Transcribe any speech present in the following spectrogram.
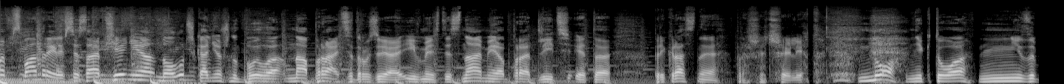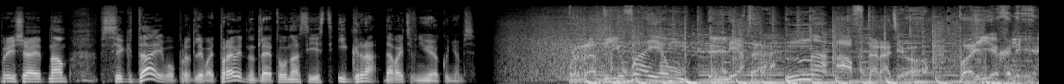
Мы посмотрели все сообщения, но лучше, конечно, было набрать, друзья, и вместе с нами продлить это прекрасное прошедшее лето. Но никто не запрещает нам всегда его продлевать. Правильно? Для этого у нас есть игра. Давайте в нее окунемся. Продлеваем лето на Авторадио. Поехали.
